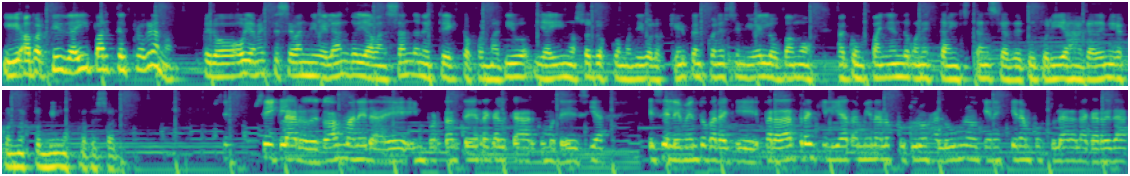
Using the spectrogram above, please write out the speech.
y a partir de ahí parte el programa pero obviamente se van nivelando y avanzando en el trayecto formativo y ahí nosotros, como digo, los que entran con ese nivel los vamos acompañando con estas instancias de tutorías académicas con nuestros mismos profesores. Sí, sí claro, de todas maneras es importante recalcar, como te decía, ese elemento para, que, para dar tranquilidad también a los futuros alumnos, quienes quieran postular a la carrera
